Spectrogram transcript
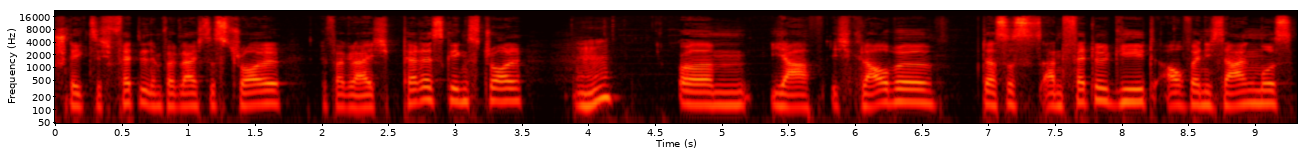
schlägt sich Vettel im Vergleich zu Stroll, im Vergleich Perez gegen Stroll. Mhm. Ähm, ja, ich glaube, dass es an Vettel geht, auch wenn ich sagen muss,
